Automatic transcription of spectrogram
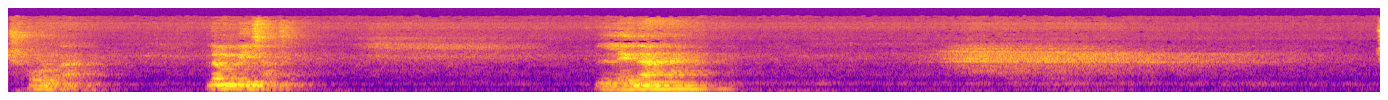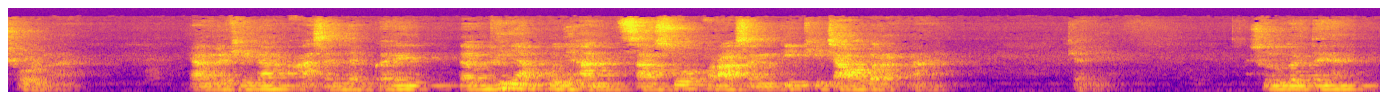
छोड़ना है। लंबी साँसें लेना है छोड़ना है याद रखिएगा आसन जब करें, तब भी आपको ध्यान, सांसों और आसन की खिंचाव पर रखना है। चलिए, शुरू करते हैं।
